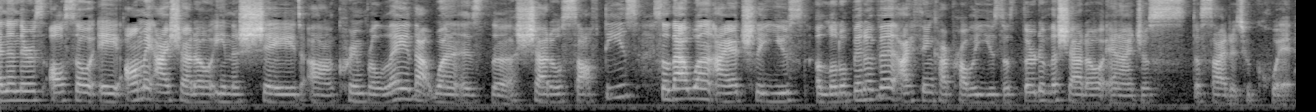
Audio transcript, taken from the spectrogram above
And then there's also a Almay eyeshadow in the shade uh, Cream Brulee. That one is the Shadow Softies. So that one I actually used a little bit of it. I think I probably used a third of the shadow and I just decided to quit.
